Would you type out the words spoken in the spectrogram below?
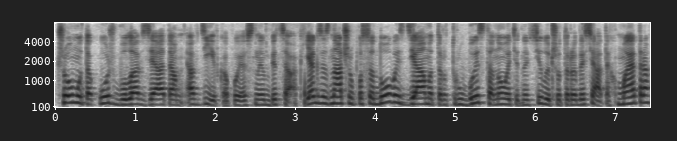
чому також була взята Авдіївка, пояснив Біцак. Як зазначив посадовець, діаметр труби становить 1,4 метра.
